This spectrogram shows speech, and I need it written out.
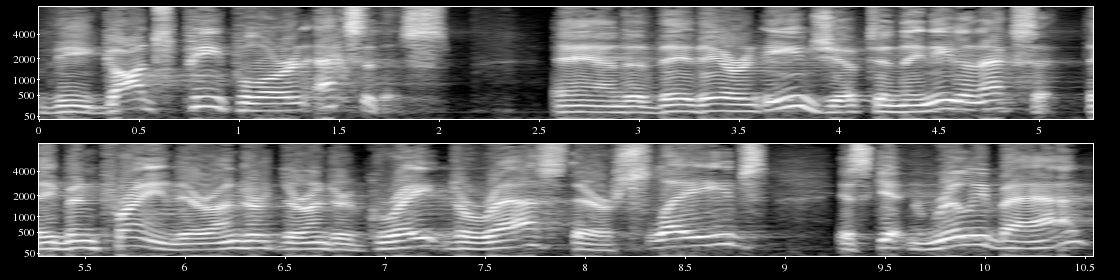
the God's people are in Exodus. And they, they are in Egypt and they need an exit. They've been praying. They're under, they're under great duress. They're slaves. It's getting really bad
